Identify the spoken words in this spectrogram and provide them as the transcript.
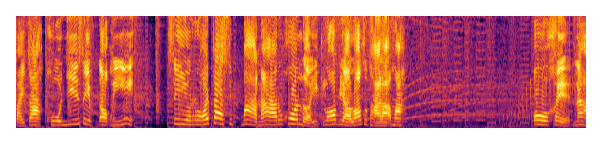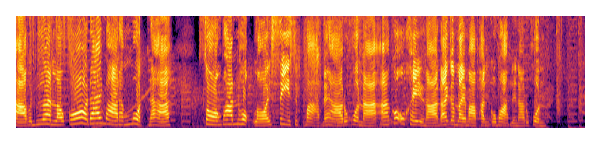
ไปจ้าคูณ 20 ดอกนี้ 480 บาทนะคะ ทุกคนเหลืออีกรอบเดียวรอบสุดท้ายละมาโอเคนะคะเพื่อนๆเราก็ได้มาทั้งหมดนะคะ 2,640 บาทนะคะทุกคนนะอะก็โอเคอยู่นะ ได้กำไรมาพันกว่าบาทเลยนะทุกคน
